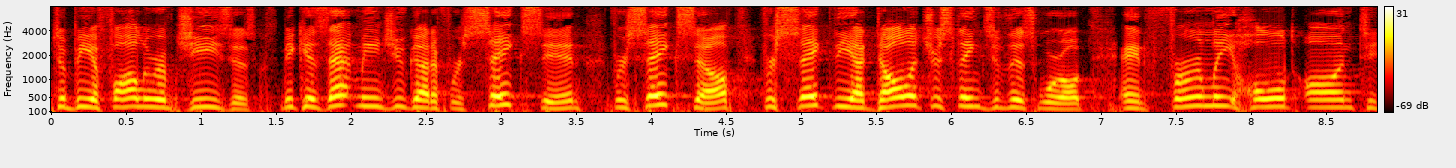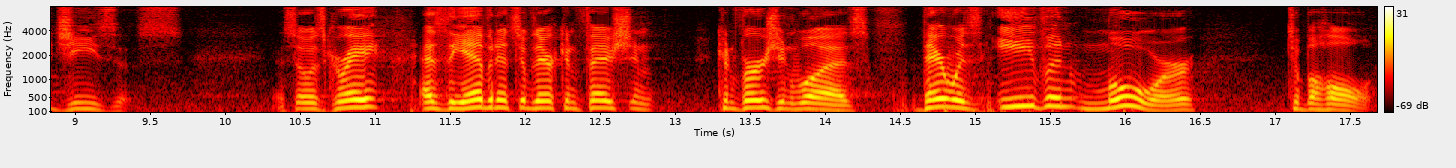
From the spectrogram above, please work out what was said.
to be a follower of Jesus because that means you've got to forsake sin, forsake self, forsake the idolatrous things of this world, and firmly hold on to Jesus. And so, as great as the evidence of their confession, conversion was, there was even more to behold.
